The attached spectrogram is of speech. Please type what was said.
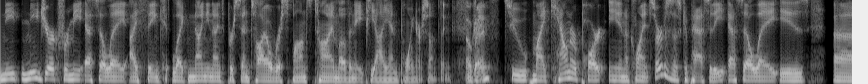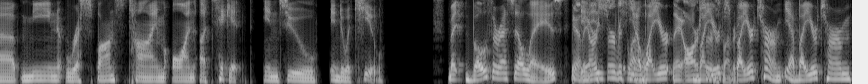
Knee, knee jerk for me, SLA, I think like 99th percentile response time of an API endpoint or something. Okay. right? To my counterpart in a client services capacity, SLA is uh, mean response time on a ticket into into a queue. But both are SLAs. Yeah, they It are is, service You know, by your They are by service your levels. by your term, yeah, by your term,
